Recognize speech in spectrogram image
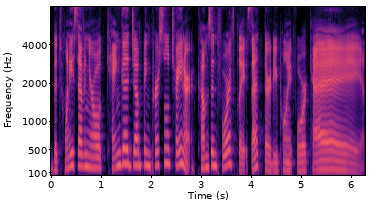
the 27 year old Kangoo jumping personal trainer, comes in fourth place at 30.4K.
